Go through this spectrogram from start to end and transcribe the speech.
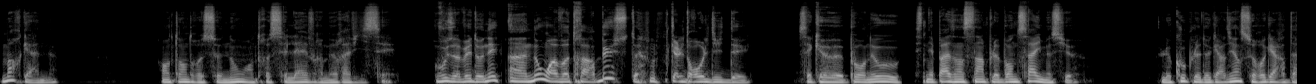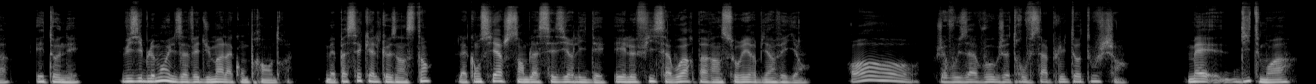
Morgane. Entendre ce nom entre ses lèvres me ravissait. Vous avez donné un nom à votre arbuste? Quelle drôle d'idée C'est que, pour nous, ce n'est pas un simple bonsaï, monsieur. Le couple de gardiens se regarda, étonné. Visiblement, ils avaient du mal à comprendre. Mais passé quelques instants, la concierge sembla saisir l'idée et le fit savoir par un sourire bienveillant. Oh Je vous avoue que je trouve ça plutôt touchant. Mais dites-moi,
